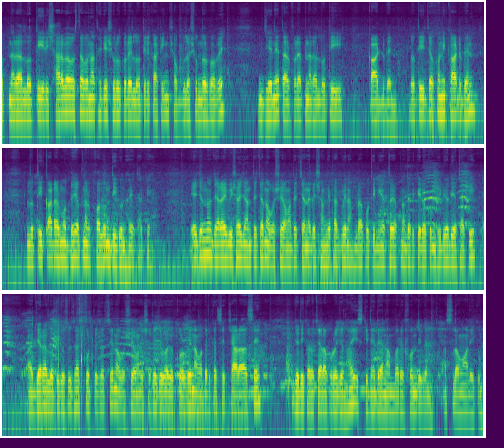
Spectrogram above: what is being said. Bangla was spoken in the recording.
আপনারা লতির সার ব্যবস্থাপনা থেকে শুরু করে লতির কাটিং সবগুলো সুন্দরভাবে জেনে তারপরে আপনারা লতি কাটবেন। লতি যখনই কাটবেন, লতি কাটার মধ্যেই আপনার ফলন দ্বিগুণ হয়ে থাকে। এই জন্য যারা এই বিষয়ে জানতে চান, অবশ্যই আমাদের চ্যানেলের সঙ্গে থাকবেন। আমরা প্রতিনিয়তই আপনাদেরকে এরকম ভিডিও দিয়ে থাকি। আর যারা লতি কচু চাষ করতে চাচ্ছেন অবশ্যই আমাদের সাথে যোগাযোগ করবেন। আমাদের কাছে চারা আছে। যদি কারও চারা প্রয়োজন হয়, স্ক্রিনে দেওয়া নাম্বারে ফোন দিবেন। আসসালামু আলাইকুম।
